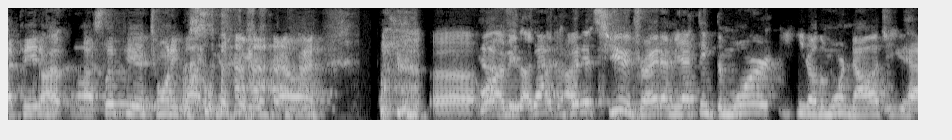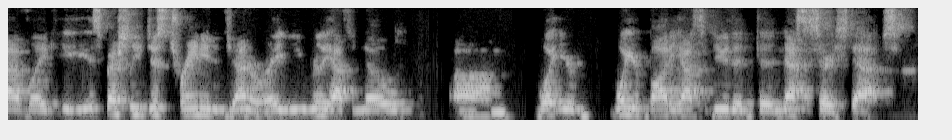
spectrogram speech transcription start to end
I paid him, I, uh, slipped you twenty bucks. Uh, well, yeah, I mean, that, I, I, but it's huge, right? I mean, I think the more you know, the more knowledge that you have, like especially just training in general, right? You really have to know um, what your what your body has to do, the, the necessary steps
